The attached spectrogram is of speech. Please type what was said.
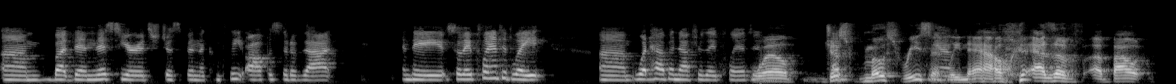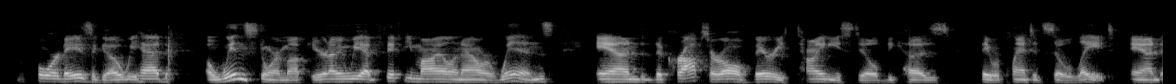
Um, but then this year, it's just been the complete opposite of that. And they so they planted late um, what happened after they planted? Well, just I, most recently yeah. now, as of about four days ago, we had a windstorm up here. And I mean, we had 50 mile an hour winds, and the crops are all very tiny still because they were planted so late. And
